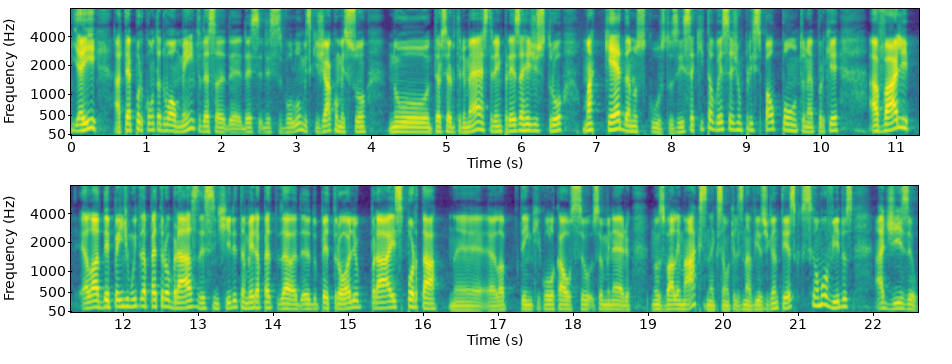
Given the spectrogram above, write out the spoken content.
E aí, até por conta do aumento dessa, desse, desses volumes, que já começou no terceiro trimestre, a empresa registrou uma queda nos custos. E isso aqui talvez seja um principal ponto, né? Porque a Vale ela depende muito da Petrobras nesse sentido e também da, da do petróleo para exportar. Né? Ela tem que colocar o seu, seu minério nos Valemax, né? que são aqueles navios gigantescos que são movidos a diesel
